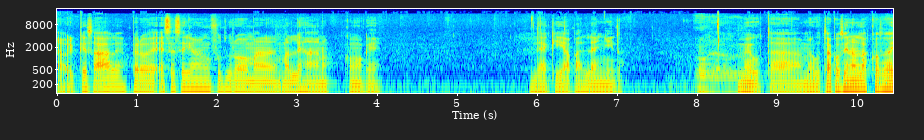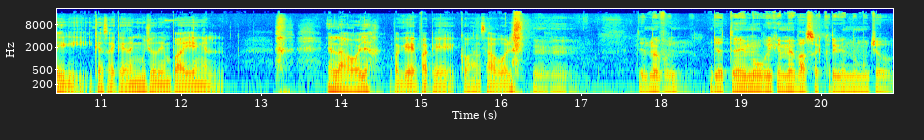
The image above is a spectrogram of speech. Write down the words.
a ver qué sale. Pero ese sería en un futuro más, más lejano, como que de aquí a par de añitos. Ok. Me gusta, me gusta cocinar las cosas y, y que se queden mucho tiempo ahí en el en la olla para que para que cojan sabor. Entiendo, full. Yo este mismo weekend me paso escribiendo mucho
